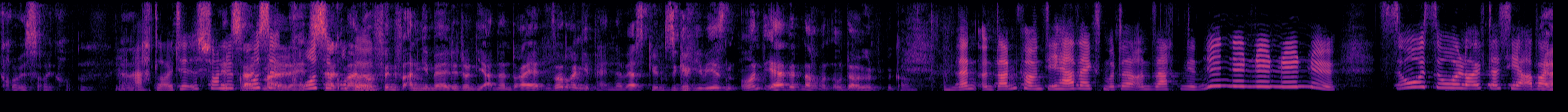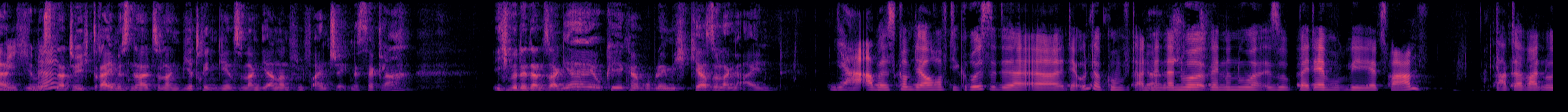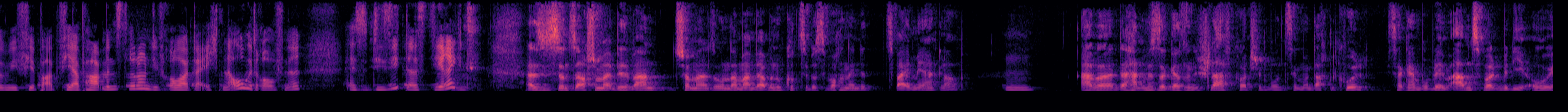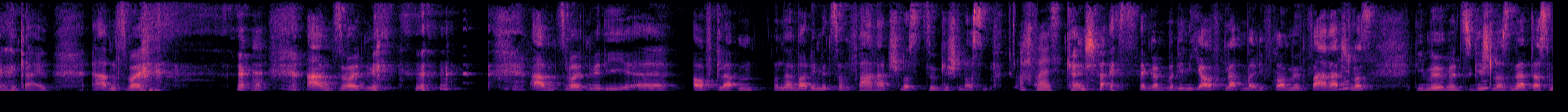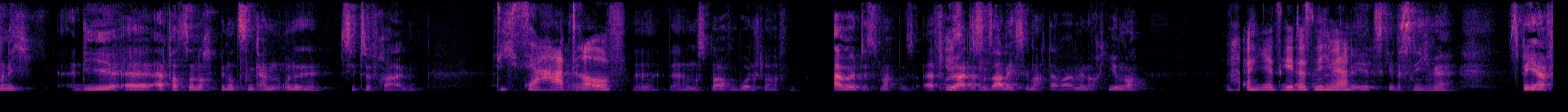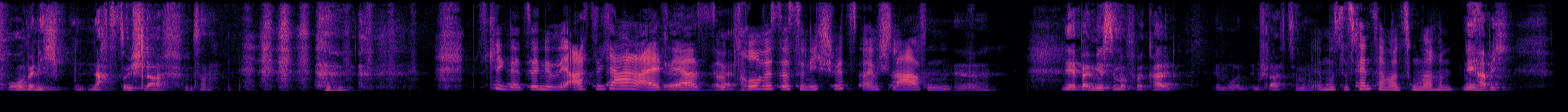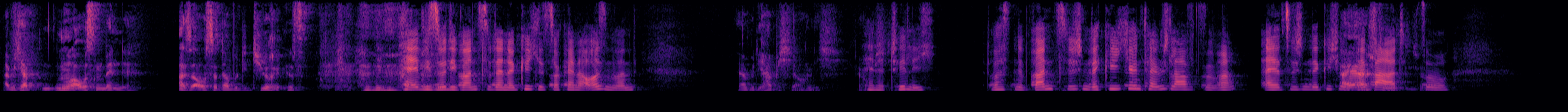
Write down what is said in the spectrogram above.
größere Gruppen. Ja. Acht Leute ist schon Hättest eine halt große, mal, hättest große halt mal nur Gruppe. fünf angemeldet und die anderen drei hätten so drin gepennt. Da wäre es günstiger gewesen und ihr hättet noch einen Unterkunft bekommen. Und dann, und dann kommt die Herbergsmutter und sagt mir, nö, nö, nö, nö, nö. So, so läuft das hier aber ja, nicht. ihr Ne? müsst natürlich, drei müssen halt so lange Bier trinken gehen, solange die anderen fünf einchecken, das ist ja klar. Ich würde dann sagen, ja, okay, kein Problem, ich kehre so lange ein. Ja, aber es kommt ja auch auf die Größe der, äh, der Unterkunft an. Ja, wenn da nur, wenn du nur, also bei der, wo wir jetzt waren, glaube, da waren nur irgendwie vier, vier Apartments drin und die Frau hat da echt ein Auge drauf, ne? Also die sieht das direkt. Also es ist uns auch schon mal, wir waren schon mal so und dann waren wir aber nur kurz übers Wochenende, zwei mehr, glaub. Aber da hatten wir sogar so eine Schlafcouch im Wohnzimmer und dachten, cool, ist ja kein Problem. Abends wollten wir die, oh ja, geil. Abends wollten, abends wollten wir, abends wollten wir die äh, aufklappen und dann war die mit so einem Fahrradschloss zugeschlossen. Ach was. Kein Scheiß, da konnte man die nicht aufklappen, weil die Frau mit dem Fahrradschloss die Möbel zugeschlossen hat, dass man nicht die äh, einfach so noch benutzen kann, ohne sie zu fragen. Die ist ja hart drauf. Ja, da musste man auf dem Boden schlafen. Aber das macht uns. Äh, früher hat es uns auch nichts gemacht, da waren wir noch jünger. Jetzt geht das nicht Äh, mehr. nee, jetzt geht es nicht mehr. Jetzt bin ich ja froh, wenn ich nachts durchschlafe und so. Das klingt, als wenn du wie 80 Jahre alt wärst ja. und froh bist, dass du nicht schwitzt beim Schlafen. Ja. Nee, bei mir ist immer voll kalt im, im Schlafzimmer. Er muss das Fenster mal zumachen. Nee, habe ich. Aber ich habe nur Außenwände. Also außer da, wo die Türe ist. Hä, wieso die Wand zu deiner Küche ist doch keine Außenwand? Ja, aber die habe ich ja auch nicht. Ja, ich. natürlich. Du hast eine Wand zwischen der Küche und deinem Schlafzimmer. Äh, zwischen der Küche und Ah ja, deinem Bad. stimmt, ja. So.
